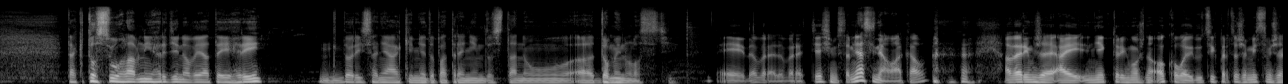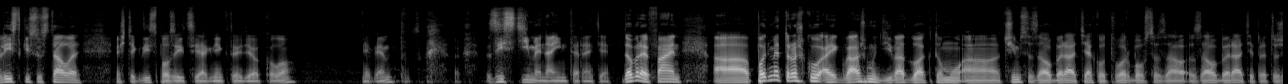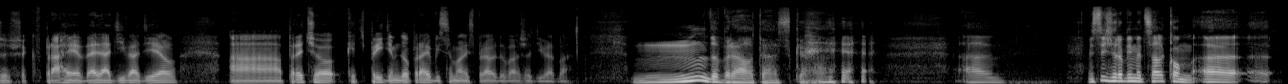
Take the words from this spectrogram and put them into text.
Tak to sú hlavní hrdinovia tej hry, mm-hmm. ktorí sa nejakým nedopatrením dostanú uh, do minulosti. Ej, dobre, dobre, teším sa. Mňa si nalákal a verím, že aj niektorých možno okolo idúcich, pretože myslím, že lístky sú stále ešte k dispozícii, ak niekto ide okolo. Neviem, to zistíme na internete. Dobre, fajn. A poďme trošku aj k vášmu divadlu a k tomu, a čím sa zaoberáte, ako tvorbou sa za, zaoberáte, pretože však v Prahe je veľa divadiel. A prečo, keď prídem do Prahy, by sa mali správať do vášho divadla? Mm, dobrá otázka. um... Myslím, že robíme celkom uh, uh,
